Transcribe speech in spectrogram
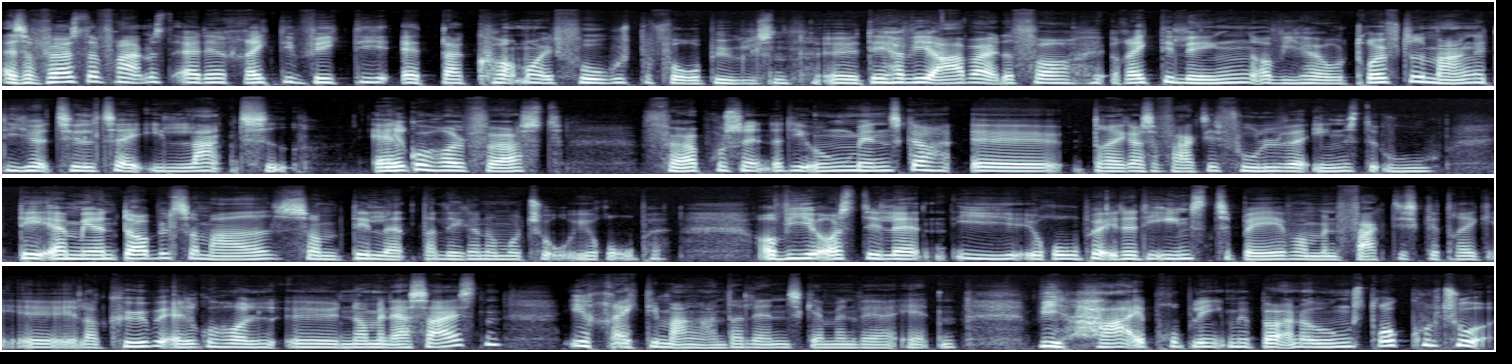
Altså først og fremmest er det rigtig vigtigt, at der kommer et fokus på forebyggelsen. Øh, det har vi arbejdet for rigtig længe, og vi har jo drøftet mange af de her tiltag i lang tid. Alkohol først, 40 procent af de unge mennesker øh, drikker sig faktisk fulde hver eneste uge. Det er mere end dobbelt så meget som det land, der ligger nummer to i Europa. Og vi er også det land i Europa, et af de eneste tilbage, hvor man faktisk skal drikke øh, eller købe alkohol, øh, når man er 16. I rigtig mange andre lande skal man være 18. Vi har et problem med børn og unges drukkultur.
